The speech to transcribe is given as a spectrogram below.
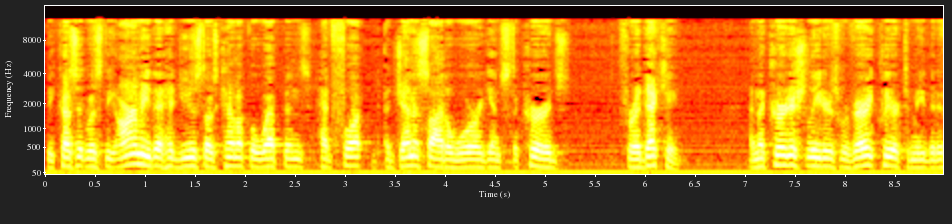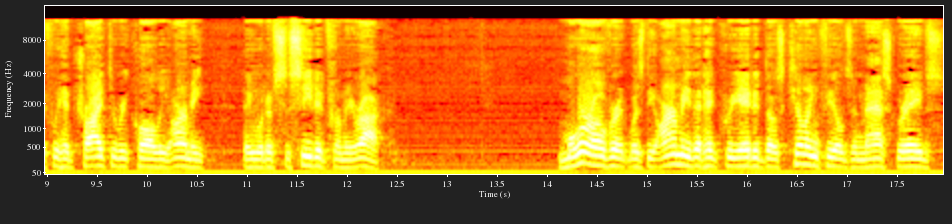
because it was the army that had used those chemical weapons, had fought a genocidal war against the Kurds for a decade. And the Kurdish leaders were very clear to me that if we had tried to recall the army, they would have seceded from Iraq. Moreover, it was the army that had created those killing fields and mass graves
